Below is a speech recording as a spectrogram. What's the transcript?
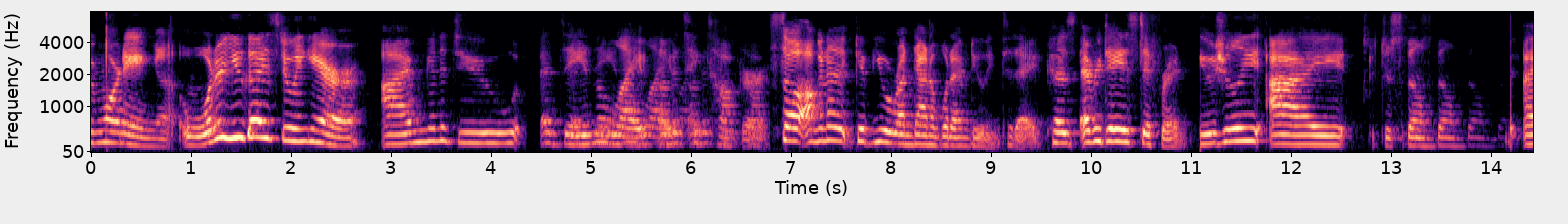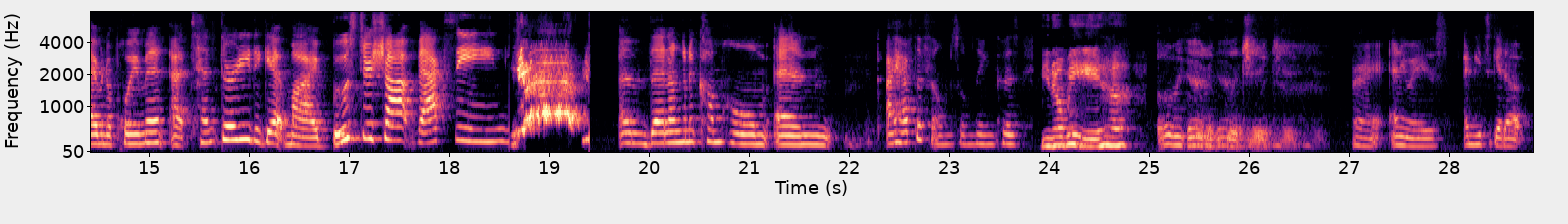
good morning. What are you guys doing here? I'm gonna do a day in the life of a TikToker. So I'm gonna give you a rundown of what I'm doing today because every day is different. Usually I just film, film, film. I have an appointment at 10:30 to get my booster shot vaccine. Yeah! And then I'm gonna come home and I have to film something because You know me, huh? oh my god, I'm glitching. All right. Anyways, I need to get up.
